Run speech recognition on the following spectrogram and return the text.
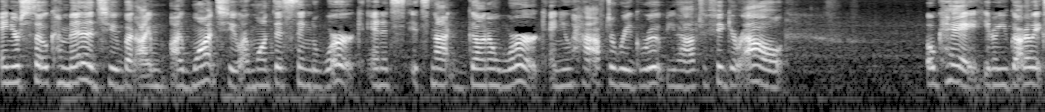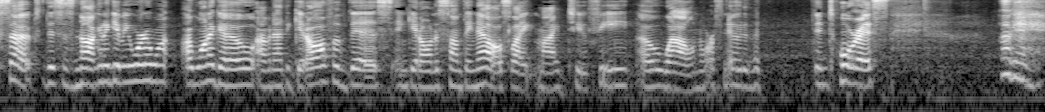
and you're so committed to but I, I want to i want this thing to work. And it's it's not gonna work. And you have to regroup. You have to figure out okay you know you've got to accept this is not going to get me where i want i want to go. I'm gonna have to get off of this and get onto something else like my two feet. Oh wow. North node in the in taurus. Okay.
